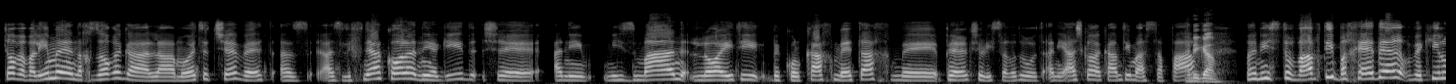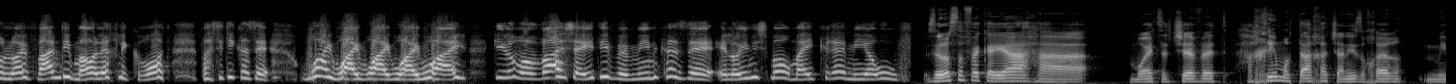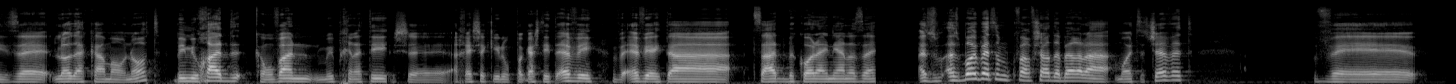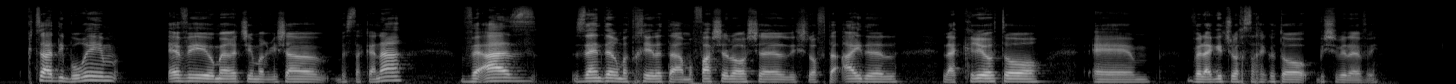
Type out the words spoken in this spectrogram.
טוב, אבל אם אה, נחזור רגע למועצת שבט, אז, אז לפני הכל אני אגיד שאני מזמן לא הייתי בכל כך מתח מפרק של הישרדות. אני אשכרה קמתי מהספה. אני גם. ואני הסתובבתי בחדר, וכאילו לא הבנתי מה הולך לקרות, ועשיתי כזה, וואי, וואי, וואי, וואי, וואי. כאילו ממש הייתי במין כזה, אלוהים ישמור, מה יקרה, מי יעוף. זה לא ספק היה המועצת שבט הכי מותחת שאני זוכר מזה לא יודע כמה עונות. במיוחד, כמובן, מבחינתי, שאחרי שכאילו פגשתי את אבי, ואבי הייתה צד בכל העניין הזה. אז, אז בואי בעצם כבר אפשר לדבר על המועצת שבט, וקצת דיבורים. אבי אומרת שהיא מרגישה בסכנה, ואז זנדר מתחיל את המופע שלו של לשלוף את האיידל, להקריא אותו, אמ, ולהגיד שהוא הולך לשחק אותו בשביל אבי.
